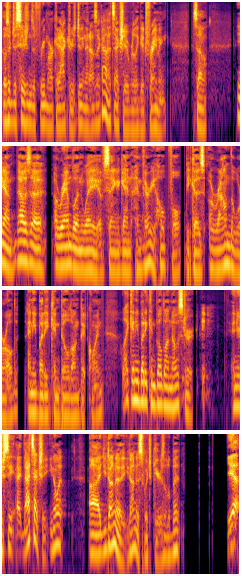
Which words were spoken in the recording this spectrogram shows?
Those are decisions of free market actors doing that. I was like, oh, that's actually a really good framing. So, yeah, that was a, a rambling way of saying, again, I'm very hopeful because around the world, anybody can build on Bitcoin like anybody can build on Nostr. And you're seeing that's actually, you know what? Uh, you done to you done to switch gears a little bit. Yeah.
